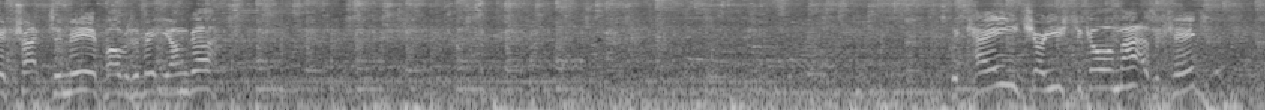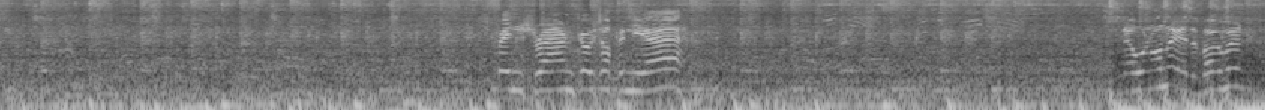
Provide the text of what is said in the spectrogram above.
Be attracting me if I was a bit younger. The cage, I used to go on that as a kid. Spins round, goes up in the air. No one on it at the moment.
